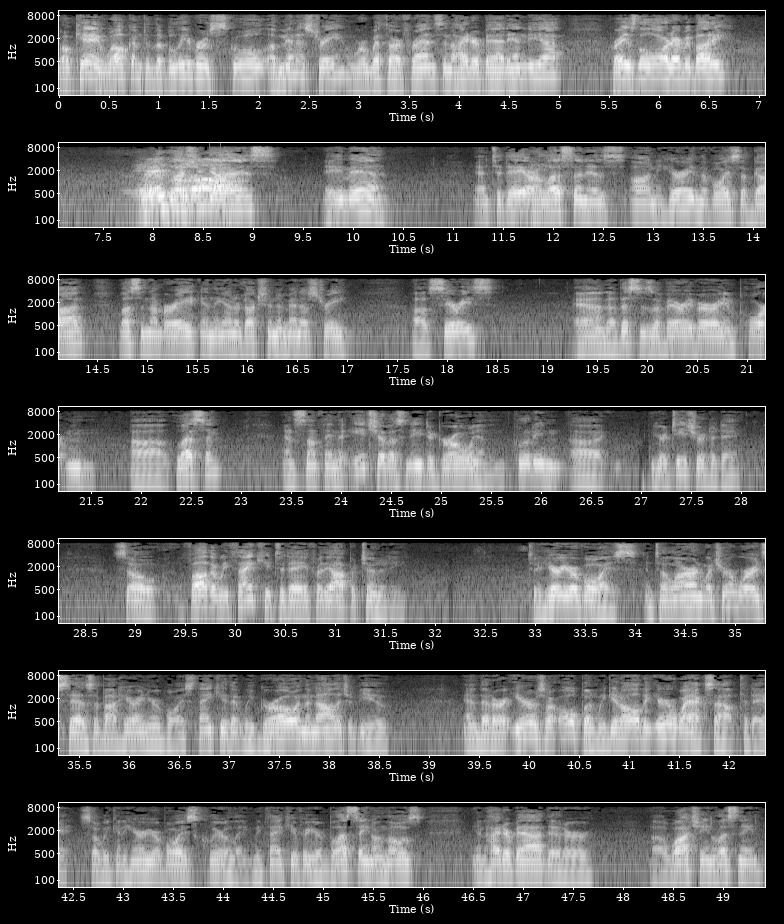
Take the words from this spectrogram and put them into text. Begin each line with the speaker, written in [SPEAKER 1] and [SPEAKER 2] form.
[SPEAKER 1] Okay, welcome to the Believers School of Ministry. We're with our friends in Hyderabad, India. Praise the Lord, everybody.
[SPEAKER 2] Praise
[SPEAKER 1] Bless
[SPEAKER 2] the
[SPEAKER 1] you guys. Amen. And today our lesson is on hearing the voice of God, lesson number eight in the Introduction to Ministry uh, series. And uh, this is a very, very important uh, lesson and something that each of us need to grow in, including uh, your teacher today. So, Father, we thank you today for the opportunity to hear your voice and to learn what your word says about hearing your voice. Thank you that we grow in the knowledge of you and that our ears are open. We get all the earwax out today so we can hear your voice clearly. We thank you for your blessing on those in Hyderabad that are uh, watching, listening,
